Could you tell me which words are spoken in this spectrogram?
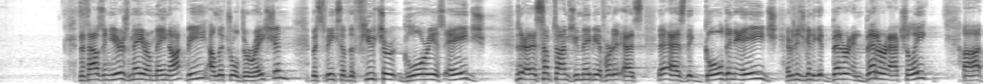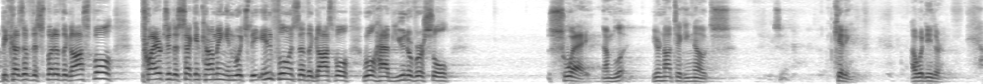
The thousand years may or may not be a literal duration, but speaks of the future glorious age uh, sometimes you maybe have heard it as, as the golden age. Everything's going to get better and better, actually, uh, because of the spread of the gospel prior to the second coming, in which the influence of the gospel will have universal sway. I'm you're not taking notes. Kidding. I wouldn't either.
